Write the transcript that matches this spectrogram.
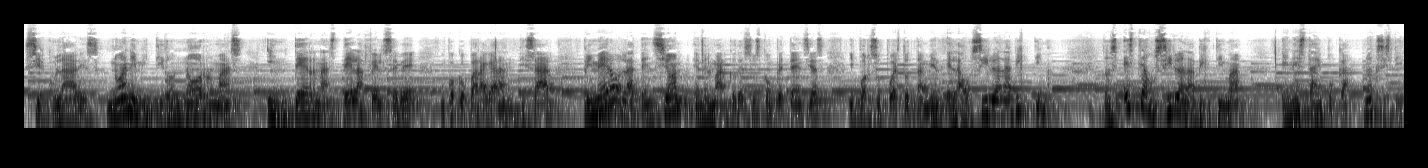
circulares, no han emitido normas internas de la FELCB, un poco para garantizar, primero, la atención en el marco de sus competencias y, por supuesto, también el auxilio a la víctima. Entonces, este auxilio a la víctima en esta época no ha existido.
